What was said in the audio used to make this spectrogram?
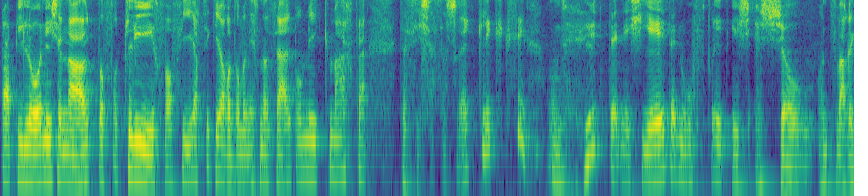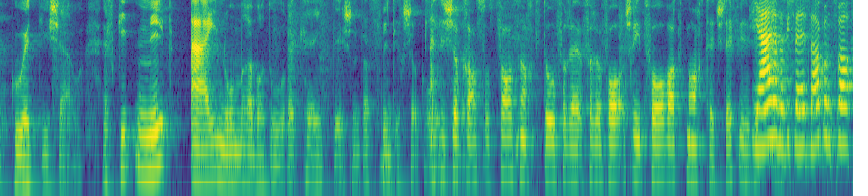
babylonischen Alter vergleiche, vor 40 Jahren, oder wenn ich noch selber mitgemacht habe, das ist also schrecklich gewesen. Und heute ist jeder Auftritt ist eine Show, und zwar eine gute Show. Es gibt nicht eine Nummer, die durchgefallen ist. Und das finde ich schon groß. Es ist schon krass, was die Fasnacht hier für einen, für einen Schritt vorwärts gemacht hat. Steffi, ja, ich wollte etwas sagen. Und zwar,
